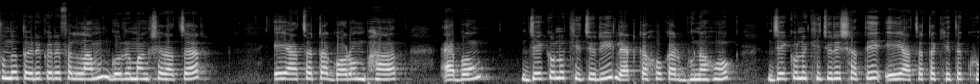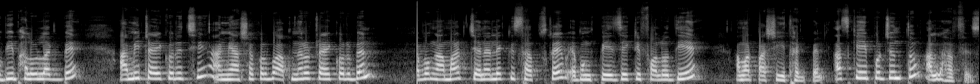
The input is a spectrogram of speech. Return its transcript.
সুন্দর তৈরি করে ফেললাম গরুর মাংসের আচার। এই আচারটা গরম ভাত এবং যে কোনো খিচুড়ি ল্যাটকা হোক আর ভুনা হোক যে কোনো খিচুড়ির সাথে এই আচারটা খেতে খুবই ভালো লাগবে। আমি ট্রাই করেছি, আমি আশা করব আপনারাও ট্রাই করবেন এবং আমার চ্যানেলে একটি সাবস্ক্রাইব এবং পেজে একটি ফলো দিয়ে আমার পাশেই থাকবেন। আজকে এই পর্যন্ত, আল্লাহ হাফেজ।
